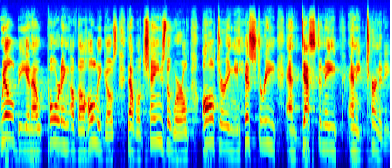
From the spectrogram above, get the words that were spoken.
will be an outpouring of the Holy Ghost that will change the world, altering history and destiny and eternity.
